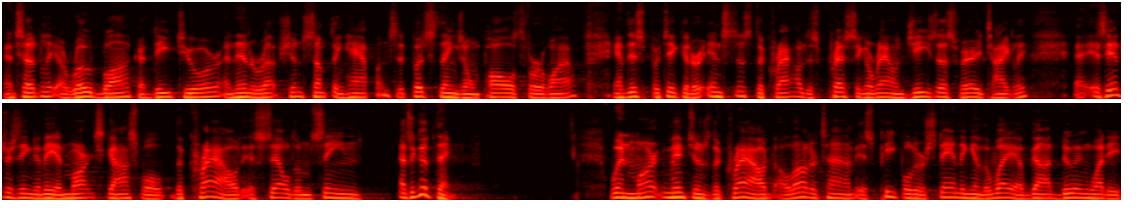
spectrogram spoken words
And suddenly, a roadblock, a detour, an interruption, something happens that puts things on pause for a while. In this particular instance, the crowd is pressing around Jesus very tightly. Uh, It's interesting to me in Mark's gospel, the crowd is seldom seen as a good thing. When Mark mentions the crowd, a lot of time is people who are standing in the way of God doing what he,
